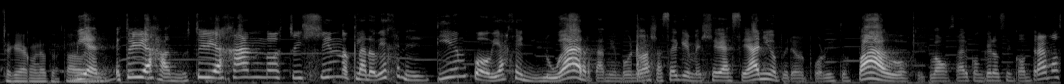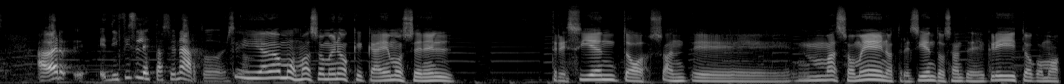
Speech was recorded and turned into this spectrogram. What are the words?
Se queda con la tostadora. Bien, ¿no? estoy viajando, estoy viajando, estoy yendo, claro, viaje en el tiempo, viaje en lugar también, porque no vaya a ser que me llegue a ese año, pero por estos pagos, que vamos a ver con qué nos encontramos. A ver, eh, es difícil estacionar todo esto. Sí, hagamos más o menos que caemos en el 300, ante- más o menos 300 antes de Cristo, como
